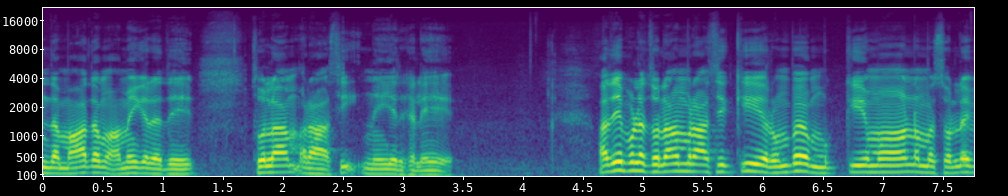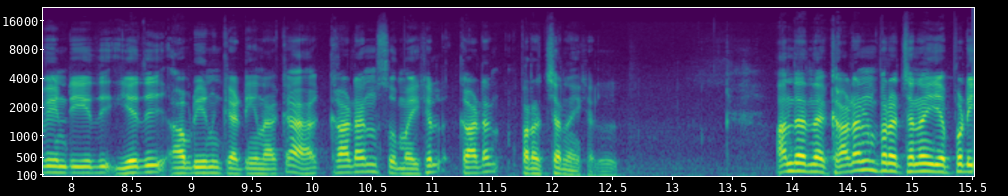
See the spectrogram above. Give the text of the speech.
இந்த மாதம் அமைகிறது. துலாம் ராசி நேயர்களே. அதே போல் துலாம் ராசிக்கு ரொம்ப முக்கியமாக நம்ம சொல்ல வேண்டியது எது அப்படின்னு கேட்டிங்கனாக்கா கடன் சுமைகள் கடன் பிரச்சனைகள். அந்தந்த கடன் பிரச்சனை எப்படி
